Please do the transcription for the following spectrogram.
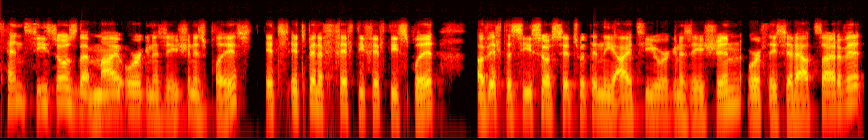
10 CISOs that my organization has placed, it's it's been a 50-50 split of if the CISO sits within the IT organization or if they sit outside of it.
